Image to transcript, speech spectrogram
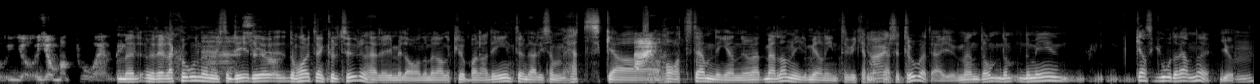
och jo- jobba på helt. Men relationen, liksom, det, det, de har ju inte den kulturen heller i Milano mellan klubbarna. Det är inte den där liksom hetska hatstämningen mellan Milan och Inter, vilket man Nej. kanske tror att det är ju. Men de, de, de är ganska goda vänner ju.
